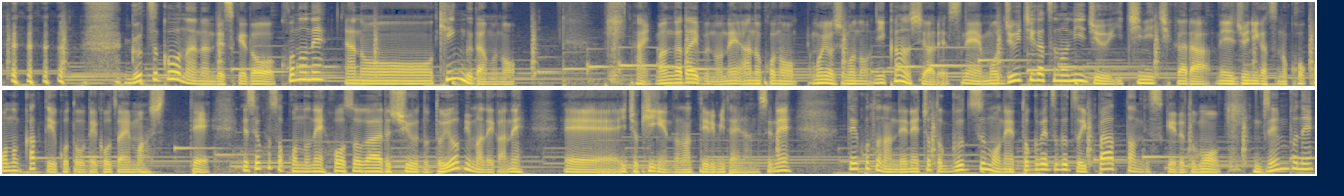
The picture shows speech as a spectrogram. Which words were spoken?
グッズコーナーなんですけど、このね、あのー、キングダムのはい、漫画ダイブのね、あの、この催し物に関してはですね、もう11月の21日から、ね、12月の9日っていうことでございまして、それこそこのね、放送がある週の土曜日までがね、えー、一応期限となっているみたいなんですよね。っていうことなんでね、ちょっとグッズもね、特別グッズいっぱいあったんですけれども、全部ね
